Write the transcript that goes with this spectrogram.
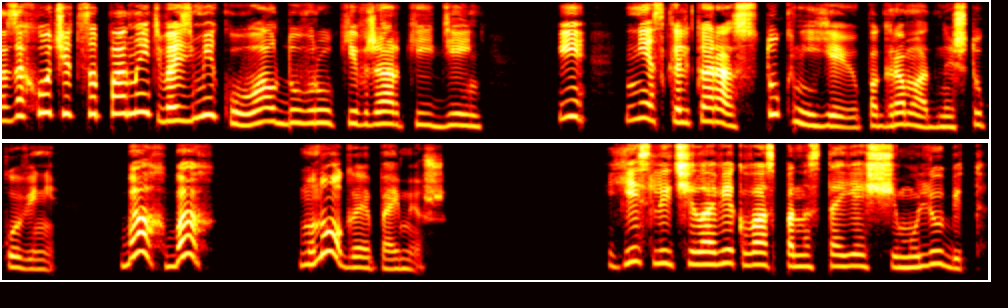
А захочется поныть, возьми кувалду в руки в жаркий день и несколько раз стукни ею по громадной штуковине. Бах-бах! Многое поймешь. Если человек вас по-настоящему любит,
